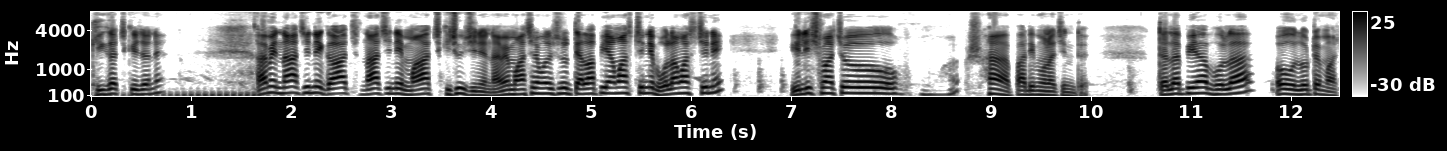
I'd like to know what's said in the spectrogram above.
কী গাছ কে জানে? আমি না চিনি গাছ, না চিনি মাছ, কিছুই চিনি না। আমি মাছের মধ্যে শুধু তেলাপিয়া মাছ চিনি, ভোলা মাছ চিনি। ইলিশ মাছও হ্যাঁ পারি মনে চিনতে। তেলাপিয়া, ভোলা ও লোটে মাছ।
